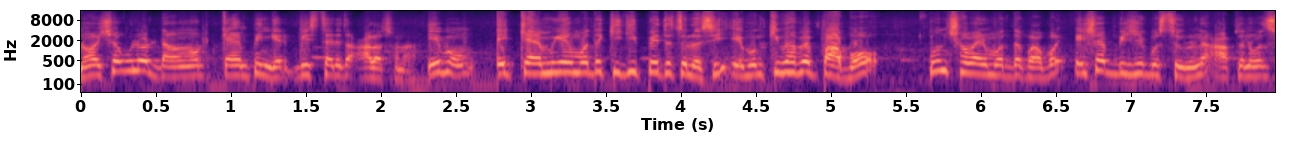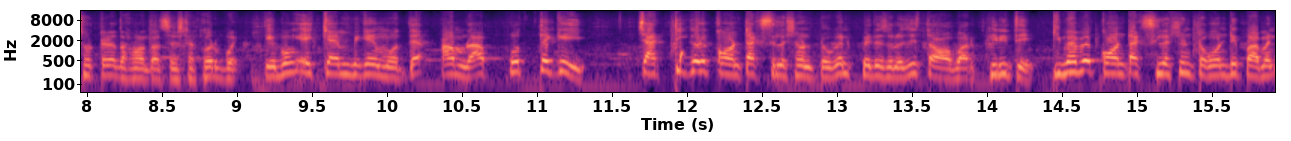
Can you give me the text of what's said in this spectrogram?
নয়শোগুলো ডাউনলোড ক্যাম্পিং এর বিস্তারিত আলোচনা এবং এই ক্যাম্পিং এর মধ্যে কি কি পেতে চলেছি এবং কীভাবে পাবো, কোন সময়ের মধ্যে পাবো এইসব বিষয়বস্তুগুলো নিয়ে আপনাদের মধ্যে ছোট্ট ধারণা দেওয়ার চেষ্টা করব এবং এই ক্যাম্পিং এর মধ্যে আমরা প্রত্যেকেই চারটি করে কন্ট্যাক্ট সিলেকশন টোকেন পেতে চলেছি, তাও আবার ফ্রিতে কীভাবে কন্ট্যাক্ট সিলেকশন টোকেনটি পাবেন,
